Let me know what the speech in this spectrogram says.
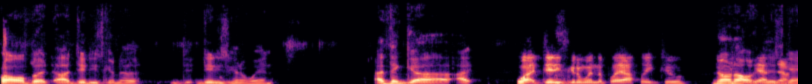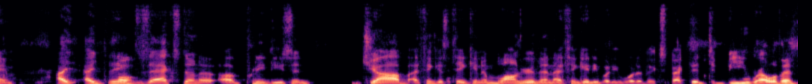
Oh, but uh, Diddy's gonna D- Diddy's gonna win. I think uh, I What? Diddy's going to win the playoff league too? no no Yeah, his no. game. I I think Oh. Zach's done a, a pretty decent job. I think it's taken him longer than I think anybody would have expected to be relevant.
